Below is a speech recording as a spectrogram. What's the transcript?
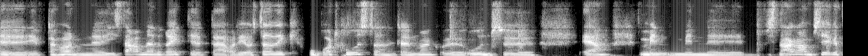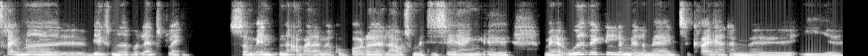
øh, efterhånden. Øh, I starten er det rigtigt, at der, og det er jo stadigvæk robothovedstaden i Danmark, øh, Odense øh, er, men, men øh, vi snakker om cirka 300 øh, virksomheder på landsplan, som enten arbejder med robotter eller automatisering, øh, med at udvikle dem eller med at integrere dem øh, i, øh,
